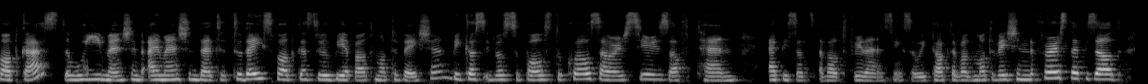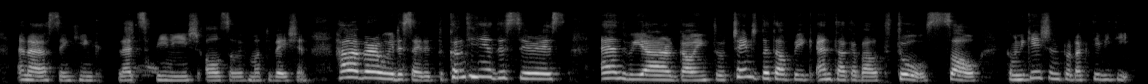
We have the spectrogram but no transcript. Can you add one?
podcast, we mentioned, I mentioned that today's podcast will be about motivation because it was supposed to close our series of 10 episodes about freelancing. So we talked about motivation in the first episode, and I was thinking, let's finish also with motivation. However, we decided to continue this series and we are going to change the topic and talk about tools. So, communication, productivity,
